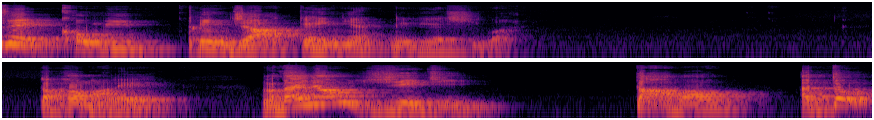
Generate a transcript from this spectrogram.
ဖိတ်ခုံပြီးဖင်ကြားဂိမ်းညက်နေရရှိပါတယ်။တစ်ဖက်မှာလည်းငတိုင်းချောင်းရေကြီးတာပေါင်းအတုတ်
